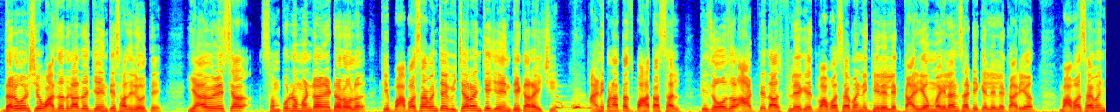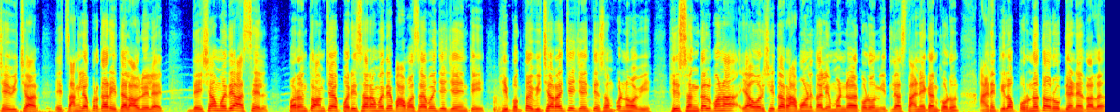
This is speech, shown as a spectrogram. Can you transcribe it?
दरवर्षी वाजत गाजत जयंती साजरी होते यावेळेस या संपूर्ण मंडळाने ठरवलं की बाबासाहेबांच्या विचारांची जयंती करायची आणि पण आताच पाहत असाल की जवळजवळ आठ ते दहा फ्लेग आहेत बाबासाहेबांनी केलेले कार्य महिलांसाठी केलेले कार्य. बाबासाहेबांचे विचार हे चांगल्या प्रकारे इथं लावलेले आहेत. देशामध्ये असेल परंतु आमच्या परिसरामध्ये बाबासाहेबांची जयंती ही फक्त विचारांची जयंती संपन्न व्हावी. ही संकल्पना यावर्षी तर राबवण्यात आली मंडळाकडून इथल्या स्थानिकांकडून. आणि तिला पूर्णतः रूप देण्यात आलं.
